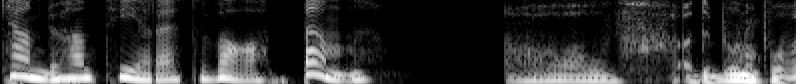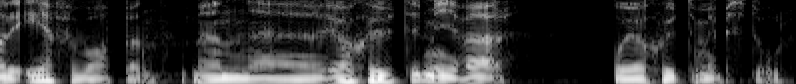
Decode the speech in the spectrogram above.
Kan du hantera ett vapen? Oh, ja, det beror nog på vad det är för vapen. Men eh, jag har skjutit med gevär och jag har skjutit med pistol.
